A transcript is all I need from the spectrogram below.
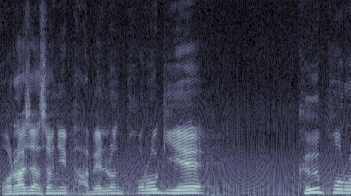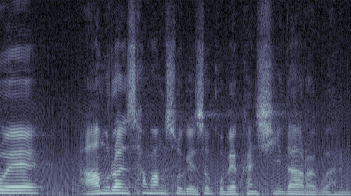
고라자손이 바벨론 포로기에 그 포로의 암울한 상황 속에서 고백한 시다라고 하는 것.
